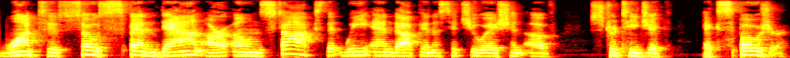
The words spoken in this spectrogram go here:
want to so spend down our own stocks that we end up in a situation of strategic exposure.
